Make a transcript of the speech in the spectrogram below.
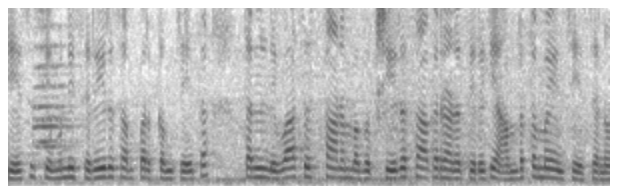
చేసి శివుని శరీర సంపర్కం చేత తన నివాస స్థానం ఒక క్షీరసాగరాన్ని తిరిగి అమృతమయం చేశాను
